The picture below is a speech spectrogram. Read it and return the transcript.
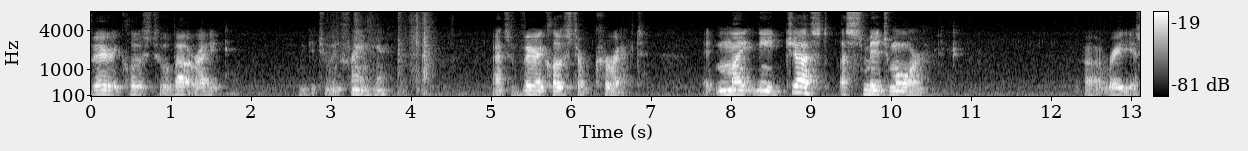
very close to about right. Let me get you in frame here. That's very close to correct. It might need just a smidge more uh, radius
